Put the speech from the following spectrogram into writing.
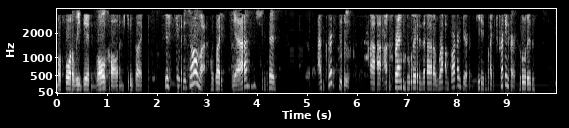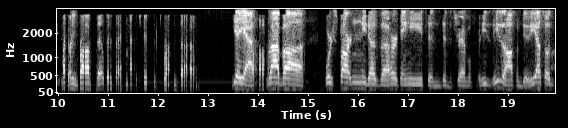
before we did roll call, and she's like, "You're Steven Detoma." I was like, "Yeah." She says, "I'm Christy. Uh, I'm friends with uh, Rob Barger. He's my trainer, who is my buddy Rob that lives back in Massachusetts. Runs uh, Yeah, yeah. Uh, Rob uh works Spartan. He does the Hurricane Heat and did the travel. He's he's an awesome dude. He also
